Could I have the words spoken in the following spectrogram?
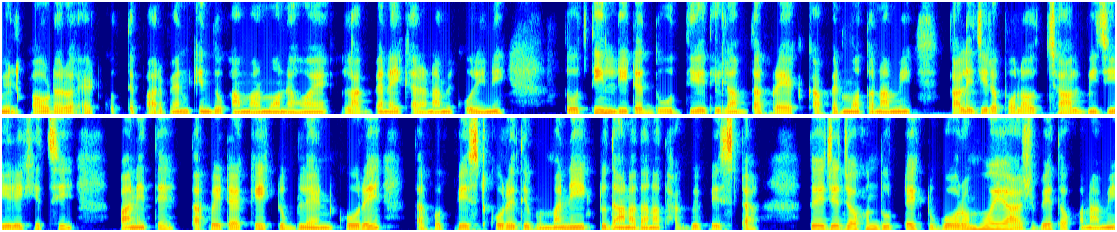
মিল্ক পাউডারও অ্যাড করতে পারবেন। কিন্তু আমার মনে হয় লাগবে না, এই কারণে আমি করিনি। তো তিন লিটার দুধ দিয়ে দিলাম। তারপরে এক কাপের মতন আমি কালিজিরা পোলাও, চাল ভিজিয়ে রেখেছি পানিতে। তারপর এটাকে একটু ব্লেন্ড করে তারপর পেস্ট করে দেব। মানে একটু দানা দানা থাকবে পেস্টটা তো এই যে যখন দুধটা একটু গরম হয়ে আসবে, তখন আমি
